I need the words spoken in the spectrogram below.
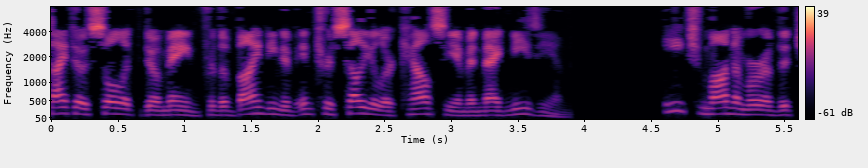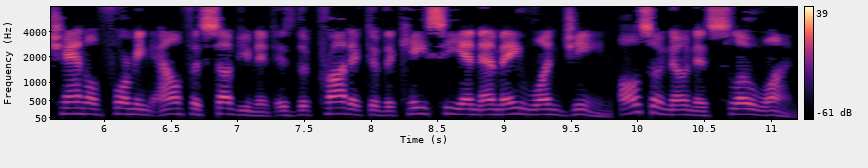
cytosolic domain for the binding of intracellular calcium and magnesium. Each monomer of the channel-forming alpha subunit is the product of the KCNMA1 gene, also known as SLO1.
